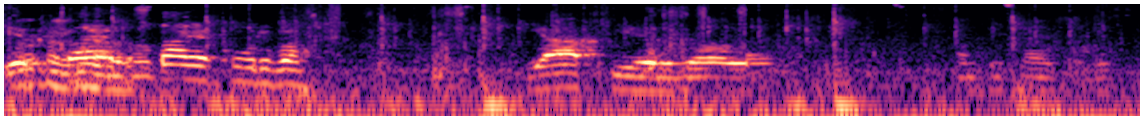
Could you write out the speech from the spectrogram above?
Ja no. dostaję, kurwa. Ja pierdolę. Tam 15 jest.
